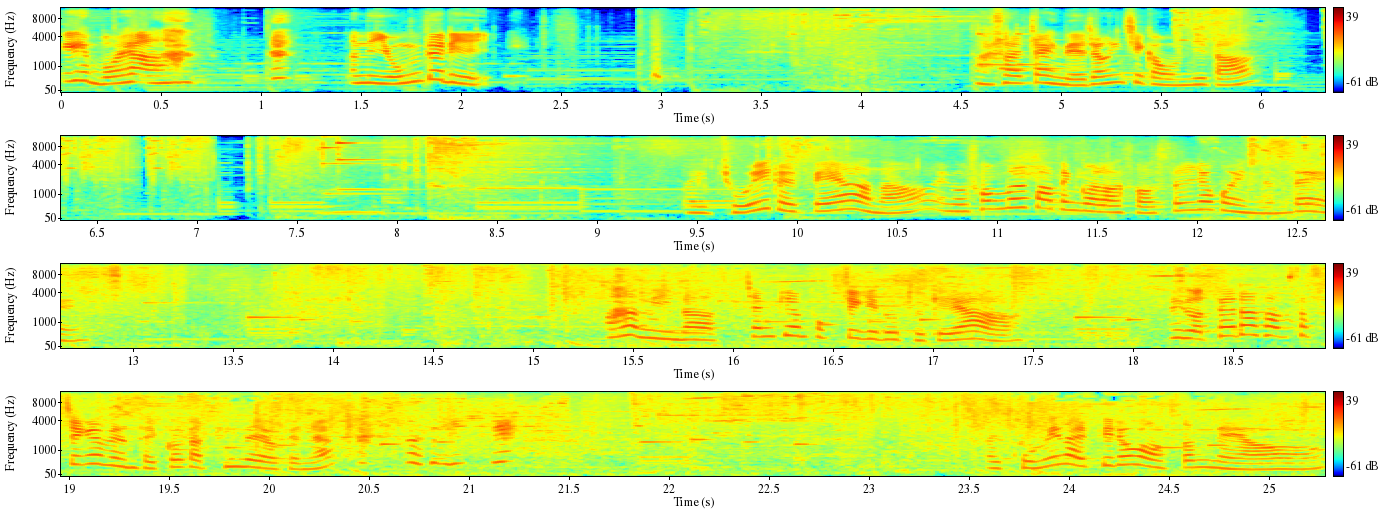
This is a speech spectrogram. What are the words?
이게 뭐야? 아니 용들이. 아, 살짝 뇌정지가 옵니다 아니 조이를 빼야 하나? 이거 선물 받은 거라서 쓰려고 했는데. 아니 나 챔피언 복제기도 두 개야. 이거 테라 삼성 찍으면 될 것 같은데요 그냥? 아니, 고민할 필요가 없었네요.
